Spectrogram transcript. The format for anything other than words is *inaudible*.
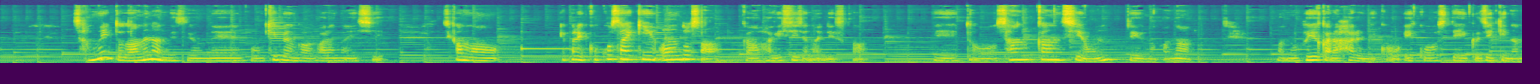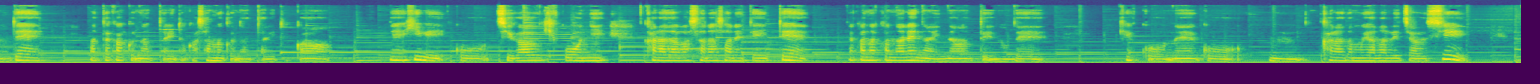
寒いとダメなんですよねこう気分が上がらないししかもやっぱりここ最近温度差が激しいじゃないですか。えっ、ー、と三寒四温っていうのかなあの冬から春にこう移行していく時期なので暖かくなったりとか寒くなったりとかで日々こう違う気候に体がさらされていてなかなか慣れないなっていうので結構ねこう、うん、体もやられちゃうし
